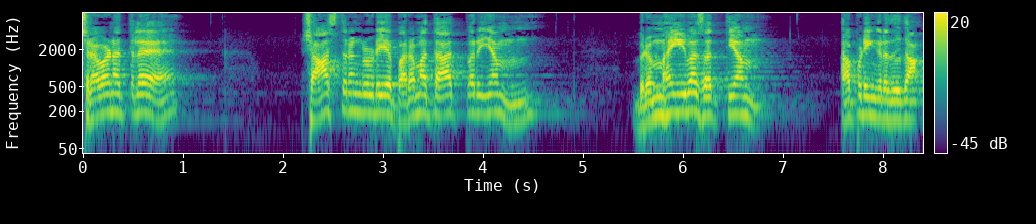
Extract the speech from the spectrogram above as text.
ஸ்ரவணத்தில் சாஸ்திரங்களுடைய பரம தாத்பரியம் பிரம்மைவ சத்தியம் அப்படிங்கிறது தான்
